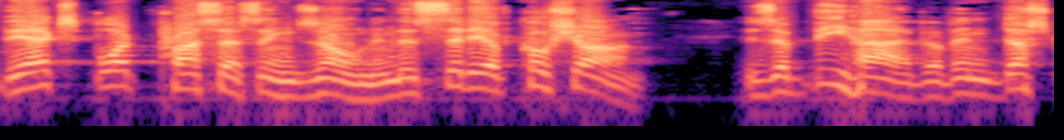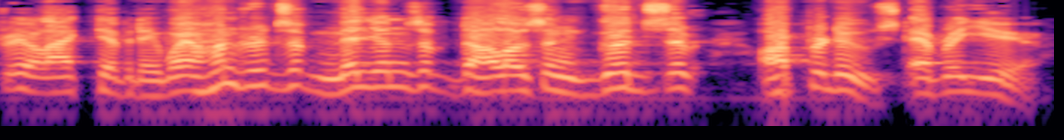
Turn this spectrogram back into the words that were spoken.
The export processing zone in the city of Kaohsiung is a beehive of industrial activity where hundreds of millions of dollars in goods are produced every year.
